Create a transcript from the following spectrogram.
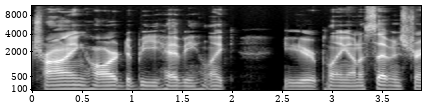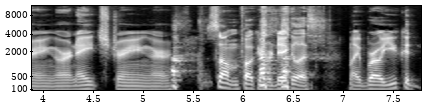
trying hard to be heavy, like you're playing on a seven string or an eight string or something fucking ridiculous. Like, bro, you could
